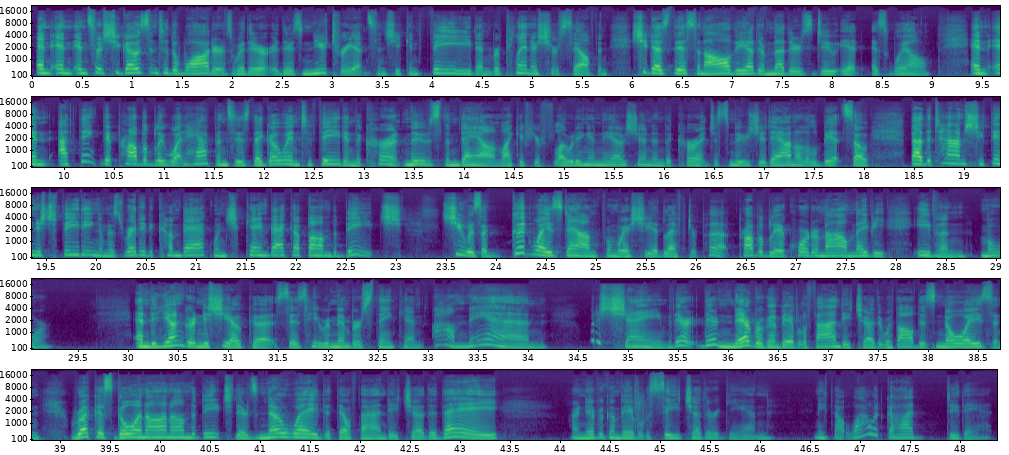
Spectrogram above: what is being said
and, and, and so she goes into the waters where there, there's nutrients and she can feed and replenish herself. And she does this, and all the other mothers do it as well. And, and I think that probably what happens is they go in to feed and the current moves them down, like if you're floating in the ocean and the current just moves you down a little bit. So by the time she finished feeding and was ready to come back, when she came back up on the beach, she was a good ways down from where she had left her pup, probably a quarter mile, maybe even more. And the younger Nishioka says he remembers thinking, oh man, what a shame. They're, they're never going to be able to find each other with all this noise and ruckus going on on the beach. There's no way that they'll find each other. They are never going to be able to see each other again. And he thought, why would God do that?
